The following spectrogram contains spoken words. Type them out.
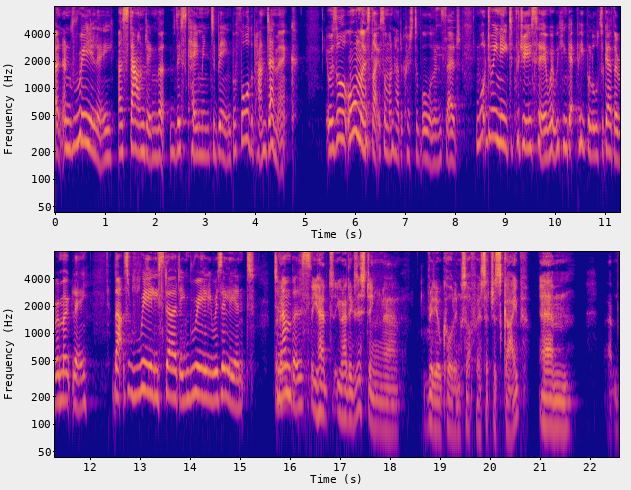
and really astounding that this came into being before the pandemic. It was all, almost like someone had a crystal ball and said, what do we need to produce here where we can get people all together remotely? That's really sturdy, really resilient to but numbers. But you had, you had existing, uh video calling software such as Skype. Um, I'm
